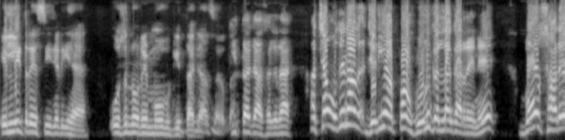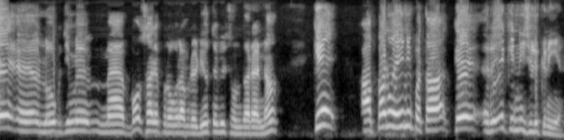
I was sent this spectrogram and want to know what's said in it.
ਇਲਿਟਰੇਸੀ ਜਿਹੜੀ ਹੈ ਉਸ ਨੂੰ ਰਿਮੂਵ ਕੀਤਾ ਜਾ ਸਕਦਾ ਕੀਤਾ ਜਾ ਸਕਦਾ ਅੱਛਾ ਉਹਦੇ ਨਾਲ ਜਿਹੜੀਆਂ ਆਪਾਂ ਹੁਣ ਗੱਲਾਂ ਕਰ ਰਹੇ ਨੇ ਬਹੁਤ ਸਾਰੇ ਲੋਕ ਜਿਵੇਂ ਮੈਂ ਬਹੁਤ ਸਾਰੇ ਪ੍ਰੋਗਰਾਮ ਰੇਡੀਓ ਤੇ ਵੀ ਸੁਣਦਾ ਰਹਿਣਾ ਕਿ ਆਪਾਂ ਨੂੰ ਇਹ ਨਹੀਂ ਪਤਾ ਕਿ ਰੇ ਕਿੰਨੀ ਛਿੜਕਣੀ ਹੈ।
